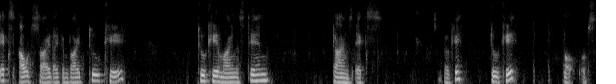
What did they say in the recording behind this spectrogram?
x outside, I can write 2k, 2k minus 10 times x. Okay, 2k oh oops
